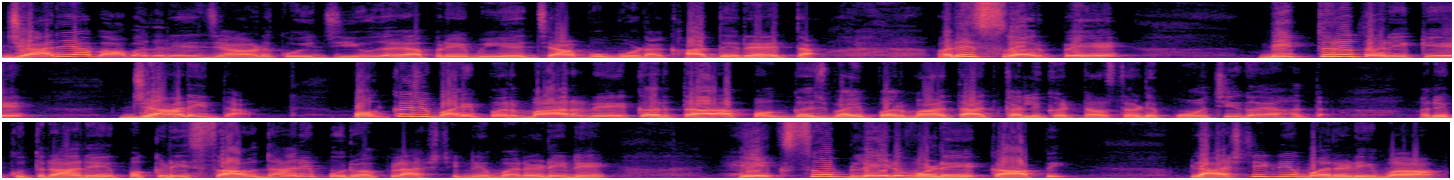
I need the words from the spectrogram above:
જ્યારે આ બાબતને જાણ કોઈ જીવદયા પ્રેમીએ જાંબુગોડા ખાતે રહેતા અને સર્પે મિત્ર તરીકે જાણીતા પંકજભાઈ પરમારને કરતા પંકજભાઈ પરમાર તાત્કાલિક ઘટના સ્થળે પહોંચી ગયા હતા અને કૂતરાને પકડી સાવધાનીપૂર્વક પ્લાસ્ટિકની બરડીને હેક્સો બ્લેડ વડે કાપી પ્લાસ્ટિકની બરડીમાં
